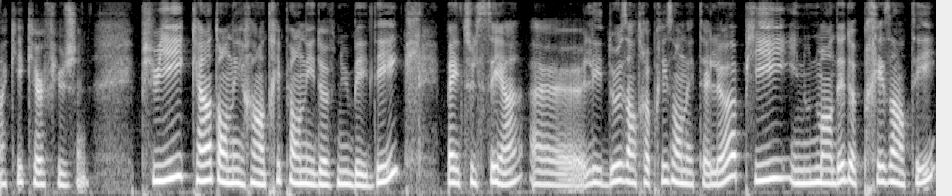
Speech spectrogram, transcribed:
OK, CareFusion. Puis, quand on est rentré puis on est devenu BD, ben tu le sais, hein, euh, les deux entreprises, on était là, puis ils nous demandaient de présenter,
